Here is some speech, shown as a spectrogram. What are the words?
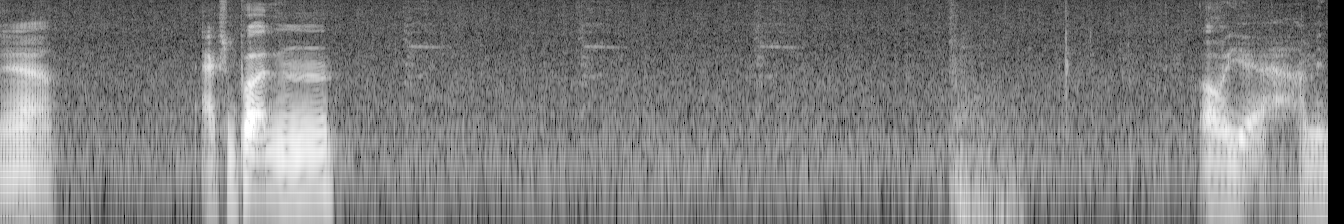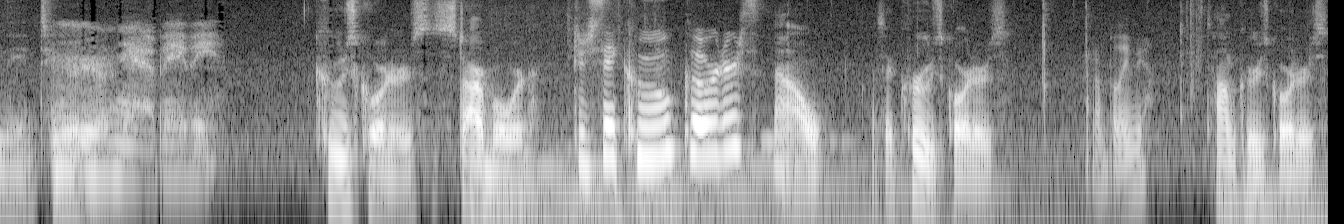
yeah. Action button. Oh yeah, I'm in the interior. Mm, yeah, baby. Cruise quarters, starboard. Did you say cool quarters? No, I said cruise quarters. I don't believe you. Tom Cruise quarters.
